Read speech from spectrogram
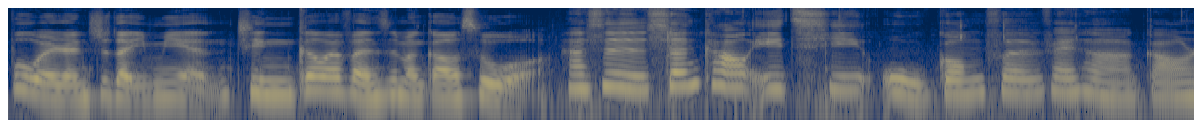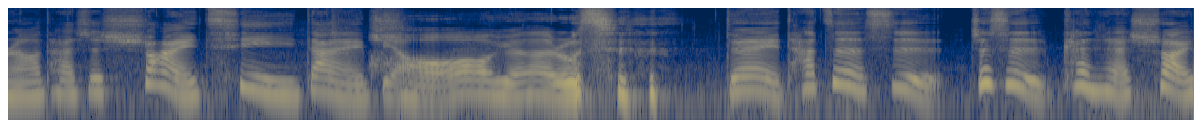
不为人知的一面，请各位粉丝们告诉我。他是身高一七五公分，非常的高，然后他是帅气代表，哦，原来如此，对他真的是就是看起来帅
